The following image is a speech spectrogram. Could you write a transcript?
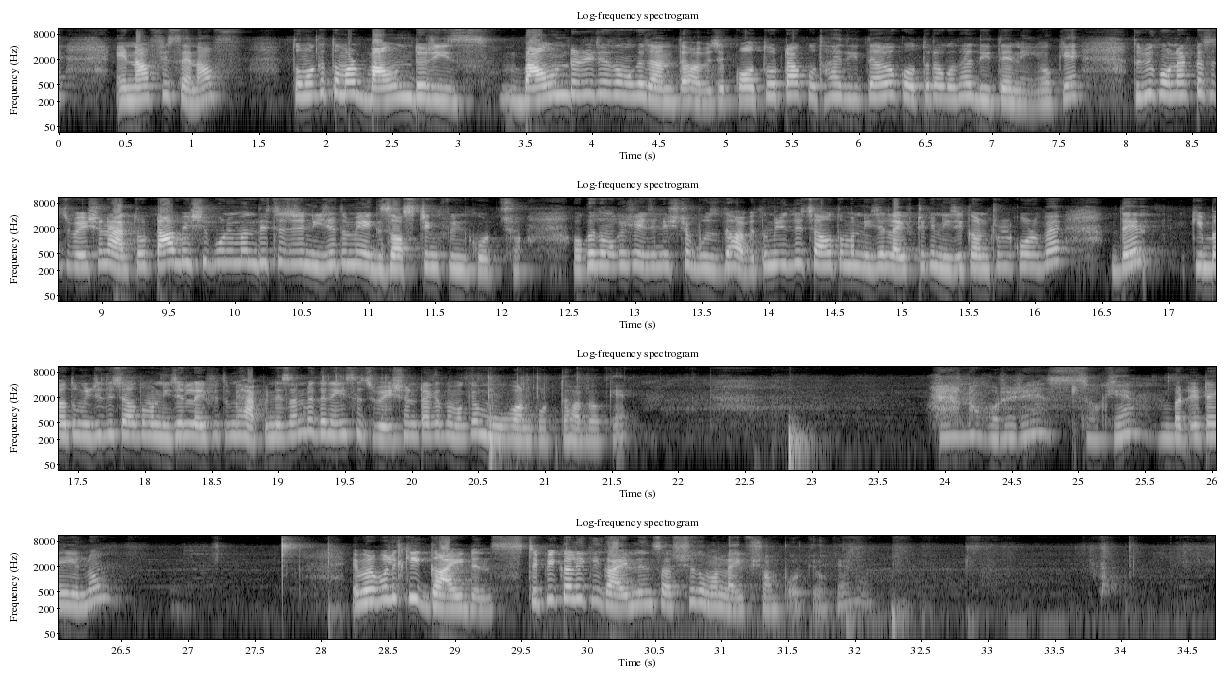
এনাফ ইস এনাফ তোমাকে তোমার বাউন্ডারিজ বাউন্ডারিটা তোমাকে জানতে হবে যে কতটা কোথায় দিতে হবে, কতটা কোথায় দিতে নেই ওকে তুমি কোনো একটা সিচুয়েশনে এতটা বেশি পরিমাণ দিচ্ছ যে নিজে তুমি এক্সস্টিং ফিল করছ ওকে তোমাকে সেই জিনিসটা বুঝতে হবে। তুমি যদি চাও তোমার নিজের লাইফটাকে নিজে কন্ট্রোল করবে দেন কিংবা তুমি যদি চাও তোমার নিজের লাইফে তুমি হ্যাপিনেস আনবে দেন এই সিচুয়েশনটাকে তোমাকে মুভ অন করতে হবে okay I don't know what it is, okay? But এটাই এলো। এবার বলি কি গাইডেন্স টিপিক্যালি কি গাইডেন্স আসছে তোমার লাইফ সম্পর্কে okay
